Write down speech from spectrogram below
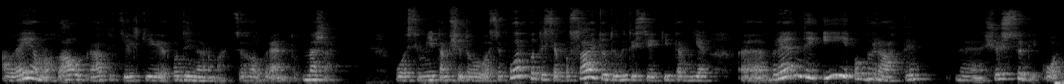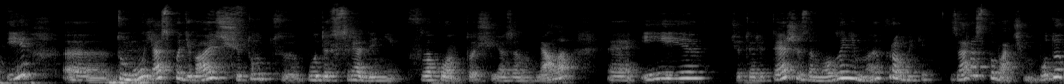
Але я могла обрати тільки один аромат цього бренду. На жаль. Ось мені там ще довелося порпатися по сайту, дивитися, які там є е, бренди, і обирати щось собі. От. І е, тому я сподіваюся, що тут буде всередині флакон, той, що я замовляла, е, і чотири теж замовлені мною пробники. Зараз побачимо. Буду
